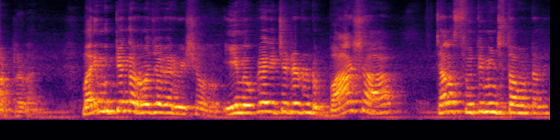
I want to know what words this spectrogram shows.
మాట్లాడాలి? మరి ముఖ్యంగా రోజా గారి విషయంలో ఈమె ఉపయోగించేటటువంటి భాష చాలా శృతిమించుతూ ఉంటుంది.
